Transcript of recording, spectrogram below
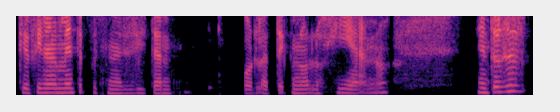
Que finalmente pues necesitan por la tecnología, ¿no? Entonces,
